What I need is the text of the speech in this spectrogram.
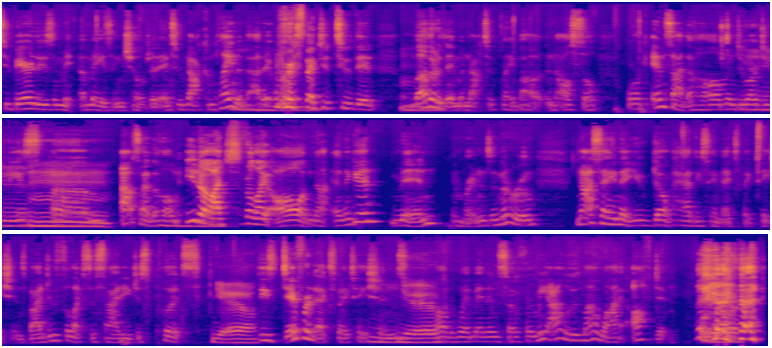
to bear these ama- amazing children and to not complain about it. Mm-hmm. We're expected to then mm-hmm. mother them and not to complain about it, and also work inside the home and do our duties um, outside the home. You know, I mm-hmm. just feel like all not. And again, men and Brandon's in the room. Not saying that you don't have these same expectations, but I do feel like society just puts Yeah. these different expectations mm-hmm. Yeah. on women. And so for me, I lose my why often. Yeah.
